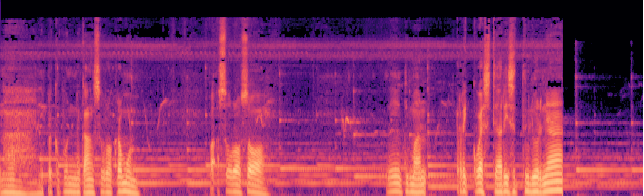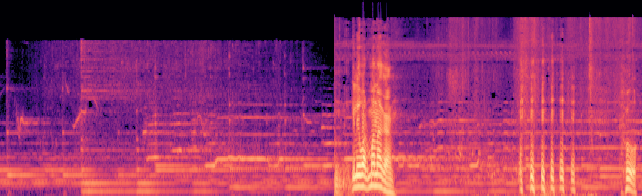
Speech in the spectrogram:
Nah, ini perkebunan Kang Suro Kremun. Pak Suroso. Ini di mana request dari sedulurnya ini lewat mana Kang? Tuh.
